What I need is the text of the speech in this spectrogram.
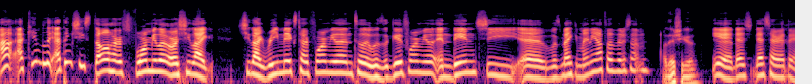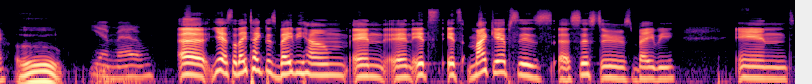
I, I can't believe I think she stole her formula, or she like she like remixed her formula until it was a good formula, and then she uh, was making money off of it or something. Oh, there she go. Yeah, that's that's her right there. Ooh, Yeah, madam. Uh, yeah. So they take this baby home, and and it's it's Mike Epps's uh, sister's baby, and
